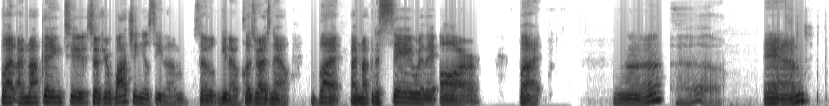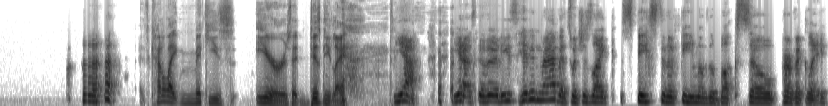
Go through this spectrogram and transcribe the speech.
but I'm not going to. So if you're watching, you'll see them. So, you know, close your eyes now. But I'm not going to say where they are. But. Uh, Oh. and. It's kind of like Mickey's ears at Disneyland. yeah yeah so there are these hidden rabbits which is like speaks to the theme of the book so perfectly.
